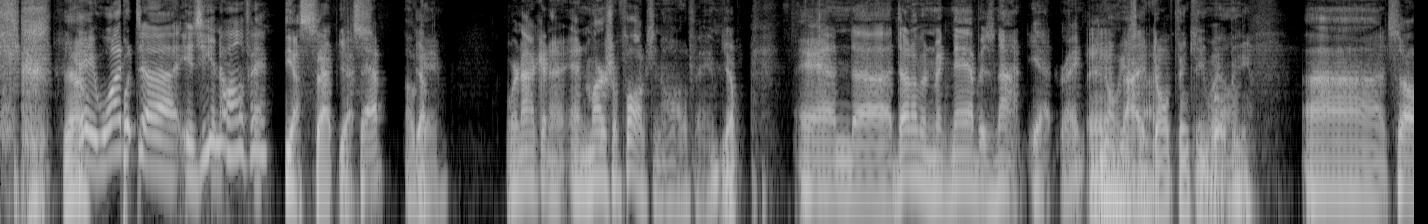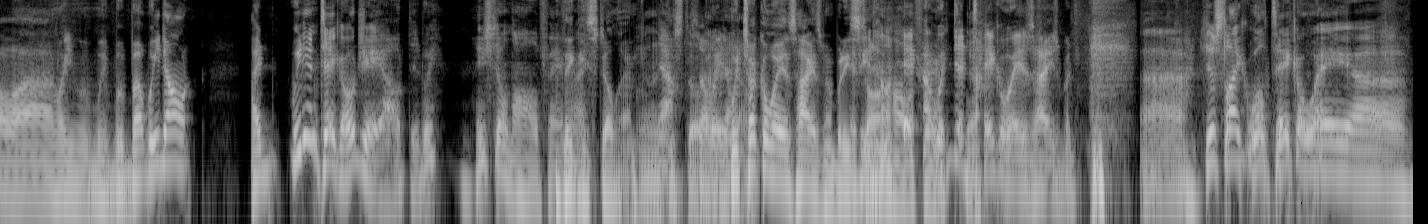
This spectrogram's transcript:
Yeah. Hey, what uh, is he in the Hall of Fame? yes. Sapp, yes. Sapp. Okay. We're not gonna. And Marshall Faulk's in the Hall of Fame, Yep. and uh, Donovan McNabb is not yet, right? And No, he's I not. don't think he will Well, be. Uh, so uh, we, we, we, but we don't. I we didn't take OJ out, did we? He's still in the Hall of Fame. I think right? he's still in. I think Yeah, he's still so there. we don't- We took away his Heisman, but he's If still in the Hall of yeah, Fame. we did Yeah. take away his Heisman, uh, just like we'll take away uh,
